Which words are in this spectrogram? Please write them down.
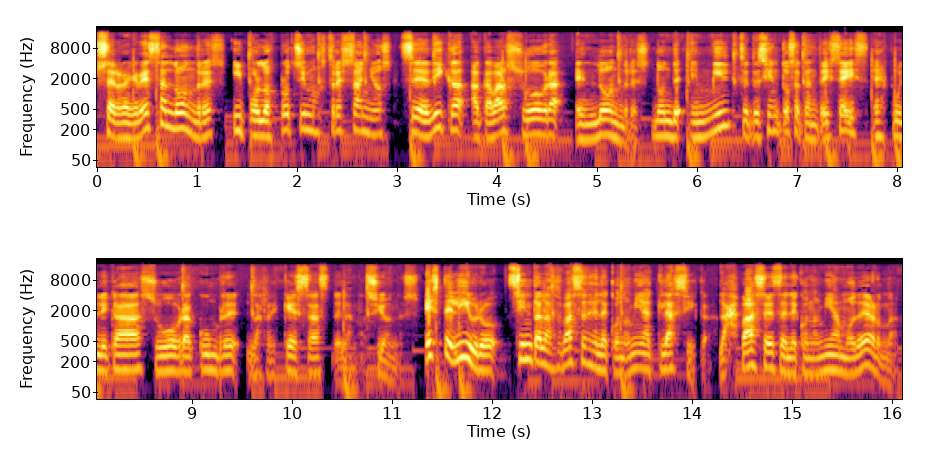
se regresa a Londres y por los próximos tres años se dedica a acabar su obra en Londres, donde en 1776 es publicada su obra cumbre Las riquezas de las naciones. Este libro sienta las bases de la economía clásica, las bases de la economía moderna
